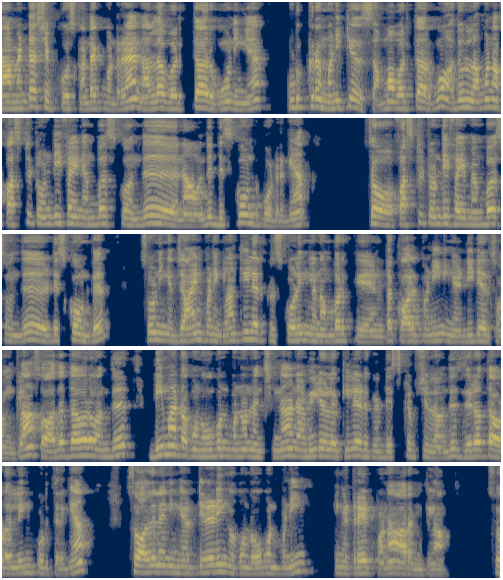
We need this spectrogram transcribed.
நான் மென்டர்ஷிப் கோர்ஸ் கண்டக்ட் பண்ணுறேன் நல்லா ஒர்த்தாக இருக்கும். நீங்கள் கொடுக்குற மணிக்கு அது செம்ம ஒர்த்தாக இருக்கும். அதுவும் இல்லாமல் நான் ஃபஸ்ட்டு டுவெண்ட்டி ஃபைவ் மெம்பர்ஸ்க்கு வந்து நான் வந்து டிஸ்கவுண்ட் போட்டிருக்கேன். So first twenty five members வந்து டிஸ்கவுண்ட்டு ஸோ நீங்கள் ஜாயின் பண்ணிக்கலாம். கீழே இருக்கிற ஸ்கோலிங்கில் நம்பருக்கு என்கிட்ட கால் பண்ணி நீங்கள் டீட்டெயில்ஸ் வாங்கிக்கலாம். ஸோ அதை தவிர வந்து டிமார்ட் அக்கௌண்ட் ஓப்பன் பண்ணணும்னு நினச்சிங்கன்னா நான் வீடியோவில் கீழே இருக்கிற டிஸ்கிரிப்ஷனில் வந்து ஜீரோத்தாவோட லிங்க் கொடுத்துருக்கேன். ஸோ அதில் நீங்கள் ட்ரேடிங் அக்கௌண்ட் ஓப்பன் பண்ணி நீங்கள் ட்ரேட் பண்ண ஆரம்பிக்கலாம். ஸோ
